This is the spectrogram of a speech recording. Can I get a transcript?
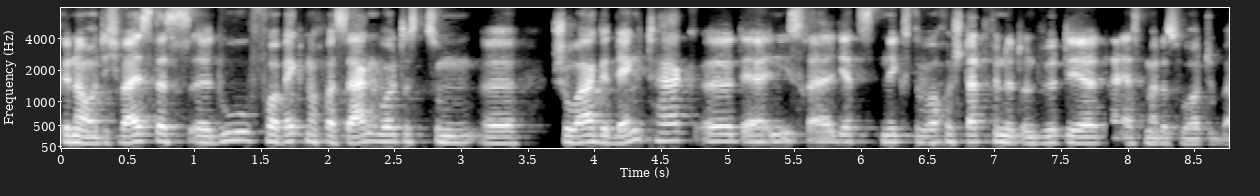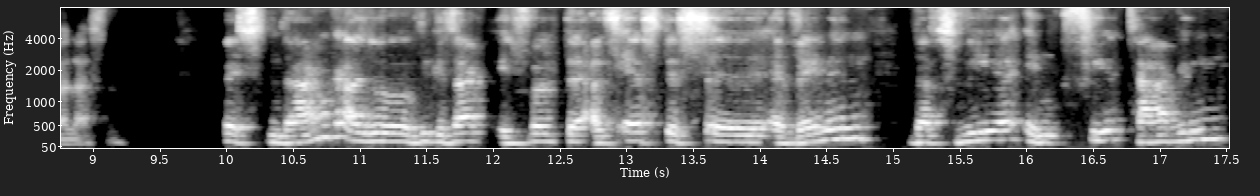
Genau, und ich weiß, dass äh, du vorweg noch was sagen wolltest zum äh, Shoah-Gedenktag, äh, der in Israel jetzt nächste Woche stattfindet und würde dir da erstmal das Wort überlassen. Besten Dank. Also wie gesagt, ich wollte als erstes äh, erwähnen, dass wir in vier Tagen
